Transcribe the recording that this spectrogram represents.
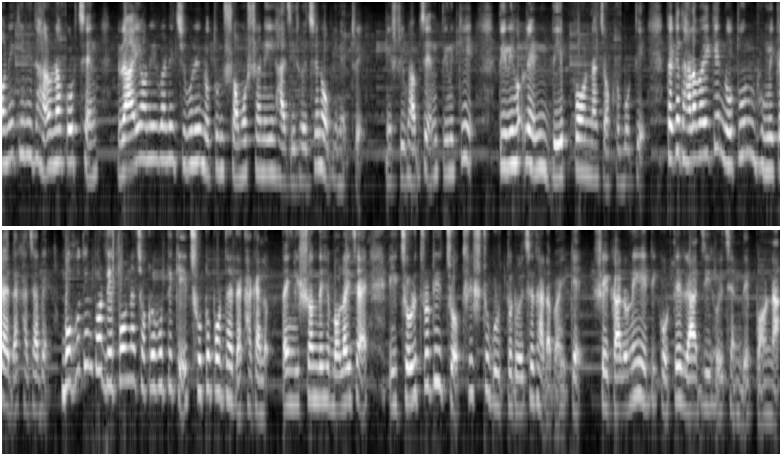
অনেকেরই ধারণা করছেন, রায় অনির্বাণের জীবনে নতুন সমস্যা নিয়ে হাজির হয়েছেন অভিনেত্রী। নিশ্চয়ই ভাবছেন তিনি কি? তিনি হলেন দেবপর্ণা চক্রবর্তী। তাকে ধারাবাহিকে নতুন ভূমিকায় দেখা যাবে। বহুদিন পর দেবপর্ণা চক্রবর্তীকে ছোট পর্দায় দেখা গেল। তাই নিঃসন্দেহে বলাই যায়, এই চরিত্রটির যথেষ্ট গুরুত্ব রয়েছে ধারাবাহিকে। সেই কারণেই এটি করতে রাজি হয়েছেন দেবপর্ণা।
